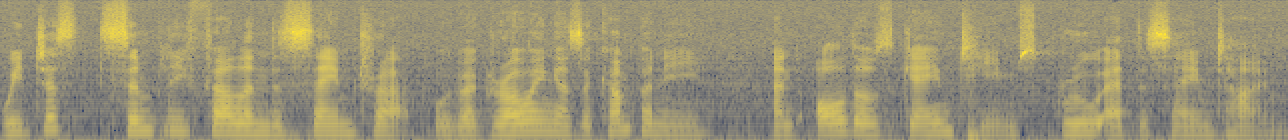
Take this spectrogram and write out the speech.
We just simply fell in the same trap. We were growing as a company, and all those game teams grew at the same time.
